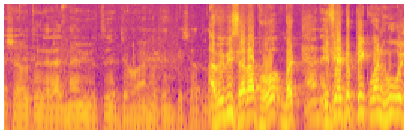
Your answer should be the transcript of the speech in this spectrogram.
नशा होता अगर आज मैं भी होते जवान होते इनके साथ अभी भी सर आप हो but if you had to pick one who would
